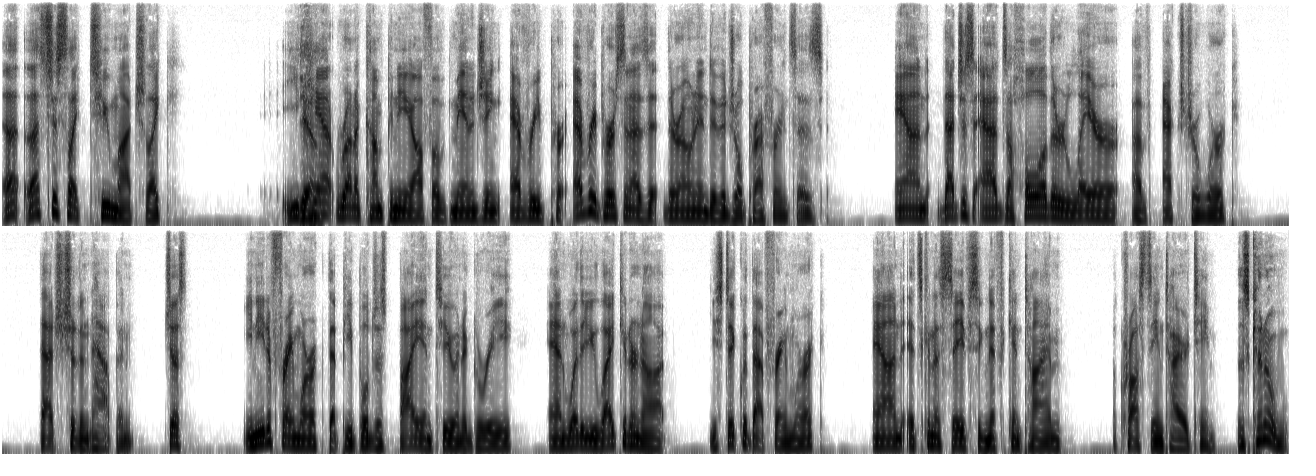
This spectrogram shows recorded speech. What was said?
That, that's just like too much. Like you Yeah. can't run a company off of managing every per, every person has their own individual preferences, and that just adds a whole other layer of extra work. That shouldn't happen. Just you need a framework that people just buy into and agree and whether you like it or not, you stick with that framework and it's going to save significant time across the entire team. this kind of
